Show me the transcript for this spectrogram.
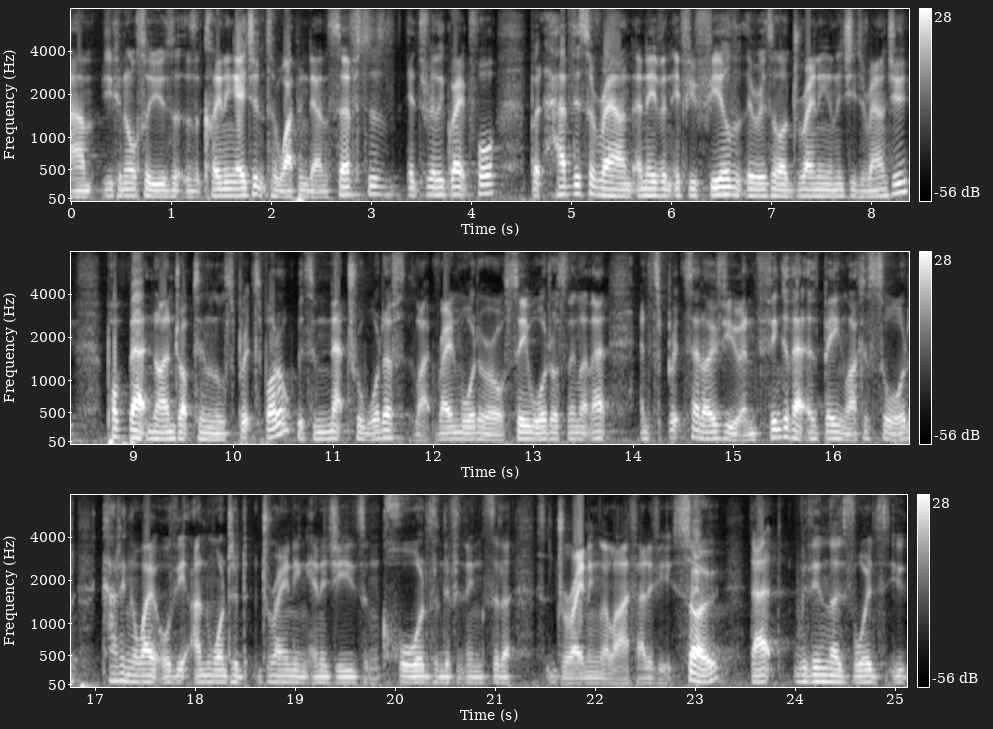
Um, you can also use it as a cleaning agent, so wiping down surfaces it's really great for. But have this around, and even if you feel that there is a lot of draining energies around you, pop about nine drops in a little spritz bottle with some natural water, like rainwater or seawater or something like that, and spritz that over you. And think of that as being like a sword, cutting away all the unwanted draining energies and cords and different things that are draining the life out of you. So that within those voids you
